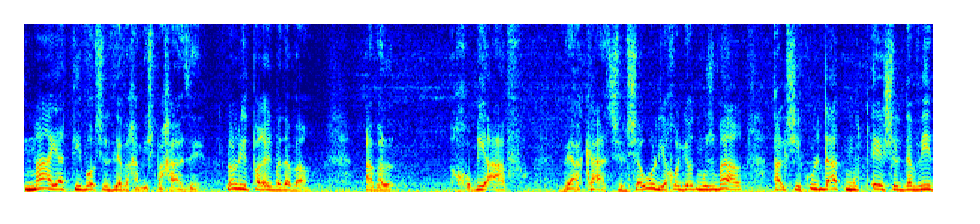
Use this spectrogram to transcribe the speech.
מה היה טיבו של זבח המשפחה הזה? לא להתפרש בדבר. אבל חורי האף והכעס של שאול יכול להיות מוסבר על שיקול דעת מוטעה של דוד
